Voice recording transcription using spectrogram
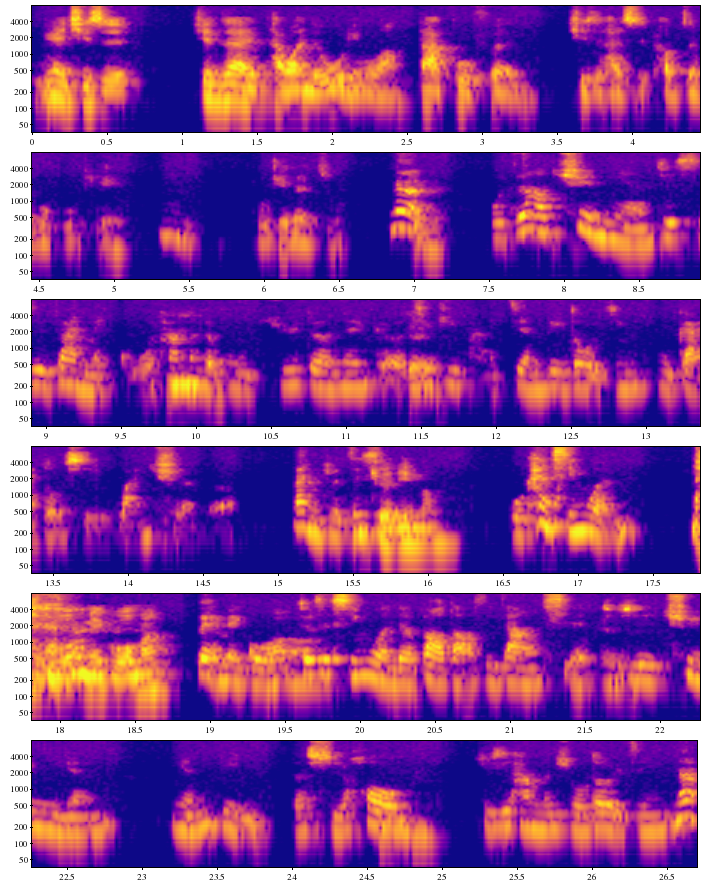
因为其实现在台湾的物联网大部分其实还是靠政府补贴，嗯，补贴在做。那我知道去年就是在美国，他们的五 G 的那个基地台建立都已经覆盖都是完全了。那你觉得这确定吗？我看新闻，美国美国吗？对，美国就是新闻的报道是这样写，就是去年年底的时候。”就是他们说都已经，那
